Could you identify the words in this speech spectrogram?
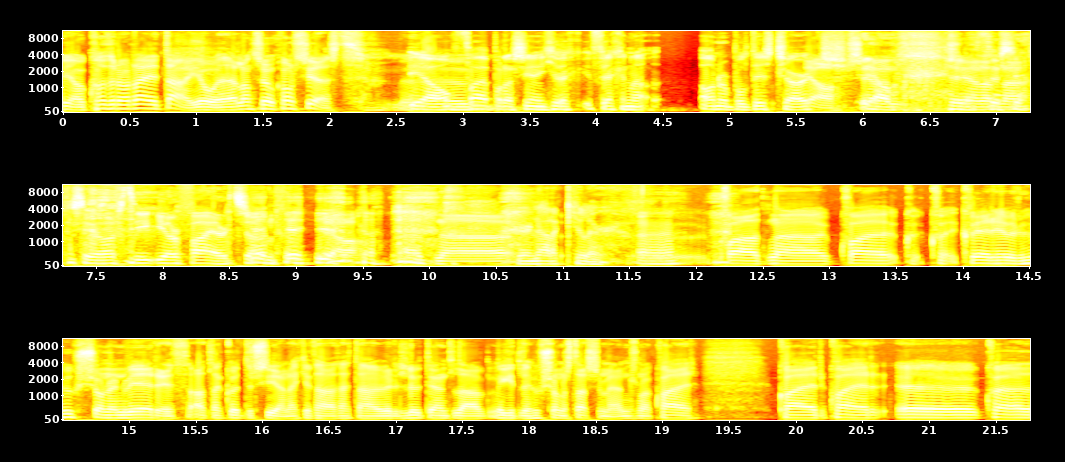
já, hvað þurfa að ræða í dag? Jó, það er langt sem hún kom síðast. Já, Um, það er bara síðan ég fekk, fekk hérna honorable discharge. Séu varst í You're fired, son. Já, þarna you're not a killer. Hvað, þarna, hvað, hver, hver hefur hugssjónin verið allar göttur síðan, ekki það að þetta hafi verið hluti endilega mikill hugssjónar starfsemi en svona hvað er hvað er, hvað er, uh, hvað,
